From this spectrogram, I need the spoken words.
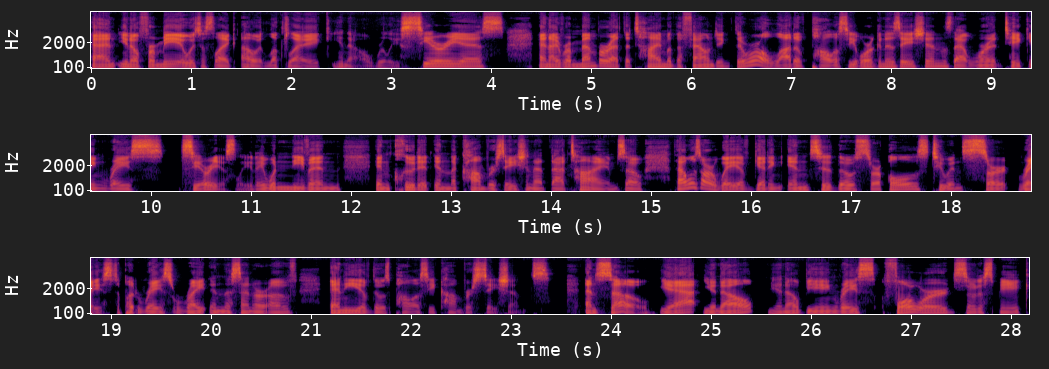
And, you know, for me, it was just like, oh, it looked like, you know, really serious. And I remember at the time of the founding, there were a lot of policy organizations that weren't taking race seriously. They wouldn't even include it in the conversation at that time. So that was our way of getting into those circles to insert race, to put race right in the center of any of those policy conversations. And so, yeah, you know, you know, being race forward, so to speak,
